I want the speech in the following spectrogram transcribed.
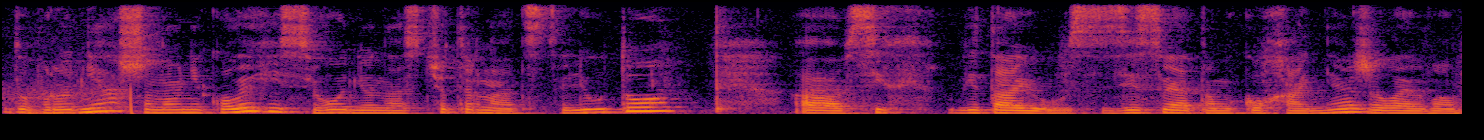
Доброго дня, шановні колеги. Сьогодні у нас 14 лютого. Всіх вітаю зі святом кохання. Желаю вам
